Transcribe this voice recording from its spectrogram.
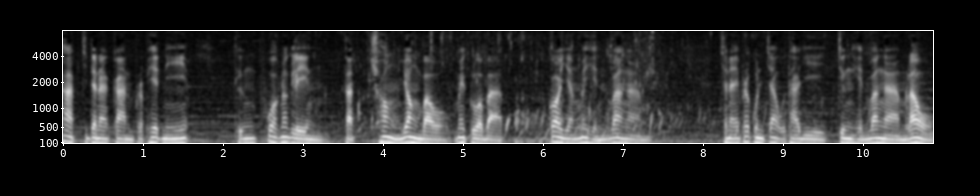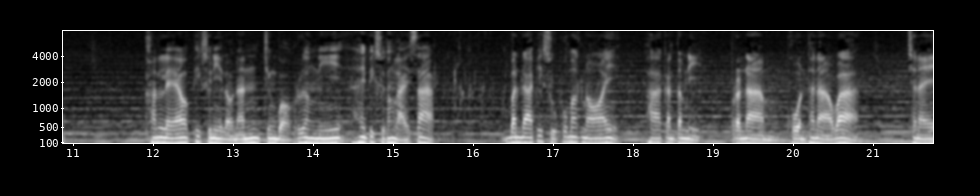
ภาพจินตนาการประเภทนี้ ถึงพวกนักเลงตัดช่องย่องเบาไม่กลัวบาป ก็ยังไม่เห็นว่างาม ฉนัยพระคุณเจ้าอุทายีจึงเห็นว่างามเล่า ครั้นแล้วภิกษุณีเหล่านั้นจึงบอกเรื่องนี้ให้ภิกษุทั้งหลายทราบ บรรดาภิกษุผู้มากน้อย พากันตำหนิ ประนาม โพลธนาว่าฉนัย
